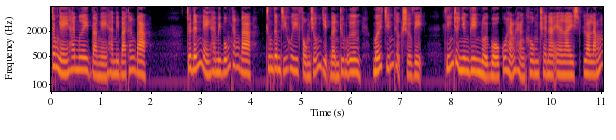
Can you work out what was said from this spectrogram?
trong ngày 20 và ngày 23 tháng 3. Cho đến ngày 24 tháng 3, Trung tâm Chỉ huy Phòng chống dịch bệnh Trung ương mới chứng thực sự việc, khiến cho nhân viên nội bộ của hãng hàng không China Airlines lo lắng.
